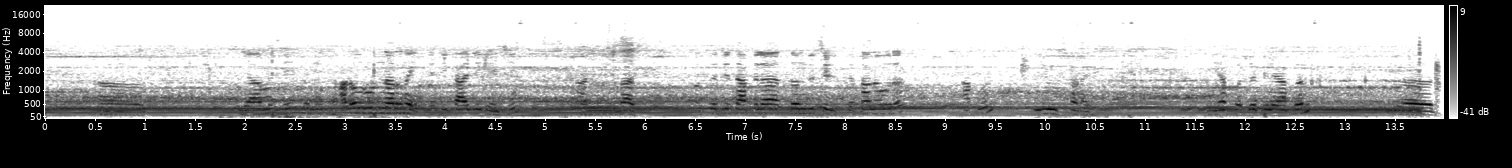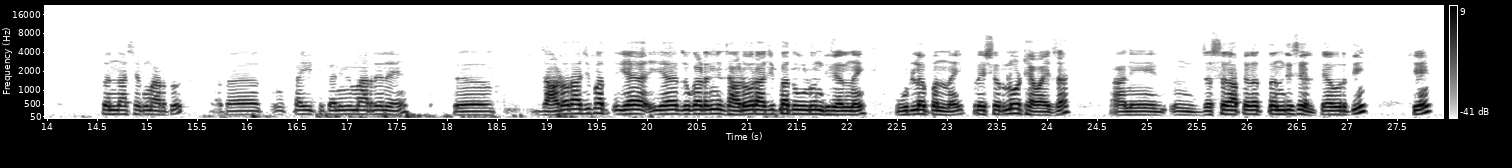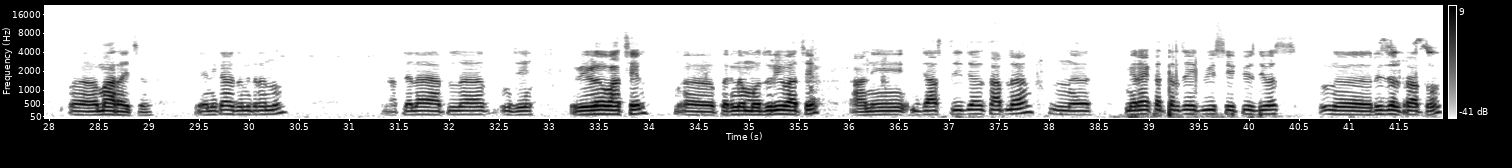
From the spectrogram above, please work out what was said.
यामध्ये म्हणजे उडणार नाही त्याची काळजी घ्यायची. आणि बस. फक्त जिथं आपल्याला तण दिसेल त्या तणावरच आपण यूज करायचं. या पद्धतीने आपण तणनाशक मारतो. आता काही ठिकाणी मी मारलेलं आहे. तर झाडावर अजिबात या या जुगाडाने झाडावर अजिबात उडून दिलेलं नाही. उडलं पण नाही. प्रेशर लो ठेवायचा. आणि जसं आपल्याला तण दिसेल त्यावरती हे मारायचं. याने काय होतं मित्रांनो आपल्याला आपल्याला म्हणजे वेळ वाचेल परिणाम मजुरी वाचेल. आणि जास्तीत जास्त आपलं मेरा मिरा एकवीस एकवीस दिवस रिझल्ट राहतो.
